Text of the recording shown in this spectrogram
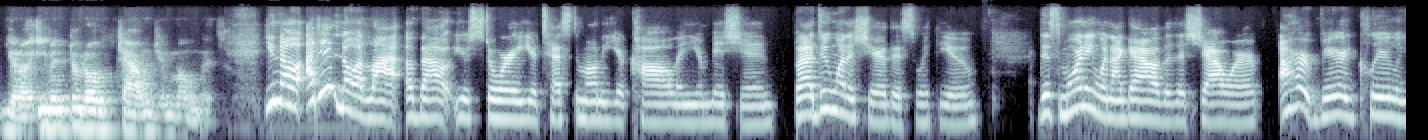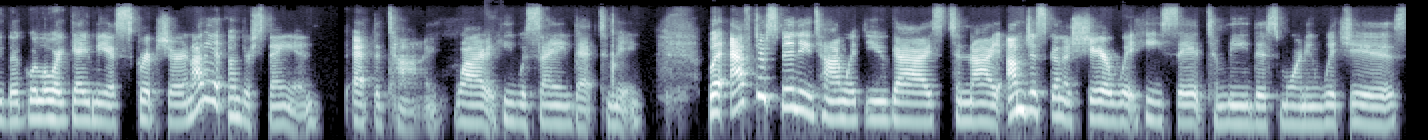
you know, even through those challenging moments. You know, I didn't know a lot about your story, your testimony, your call, and your mission, but I do want to share this with you. This morning, when I got out of the shower, I heard very clearly the Lord gave me a scripture, and I didn't understand at the time why he was saying that to me. But after spending time with you guys tonight, I'm just going to share what he said to me this morning, which is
